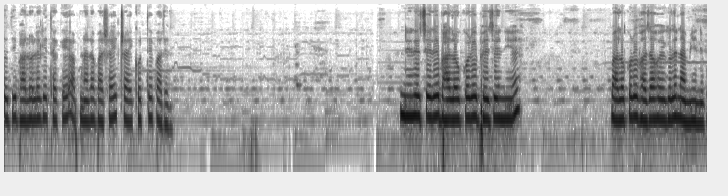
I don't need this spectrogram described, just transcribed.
যদি ভালো লেগে থাকে, আপনারা বাসায় ট্রাই করতে পারেন। নেড়ে চেড়ে ভালো করে ভেজে নিয়ে, ভালো করে ভাজা হয়ে গেলে নামিয়ে নেব।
